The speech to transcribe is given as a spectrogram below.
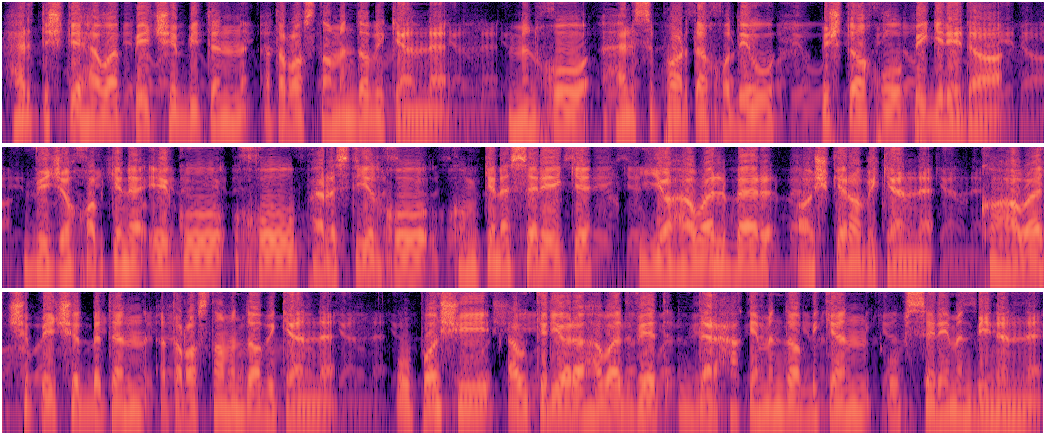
هر تشتی هوا پیچ بیتن ات راستا من دا بکن. من خو هل سپارتا خوده و پشتا خو پیگیره دا ویجا خواب کنه ایکو خو پرستید خو کم کنه سره که یا هول بر آشکرا بکن. که هوا چه پیچت بتن ات راستا من دا بکن. و پاشی أو کریار هوا دوید در حق من دا بکن و بسری من بینن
